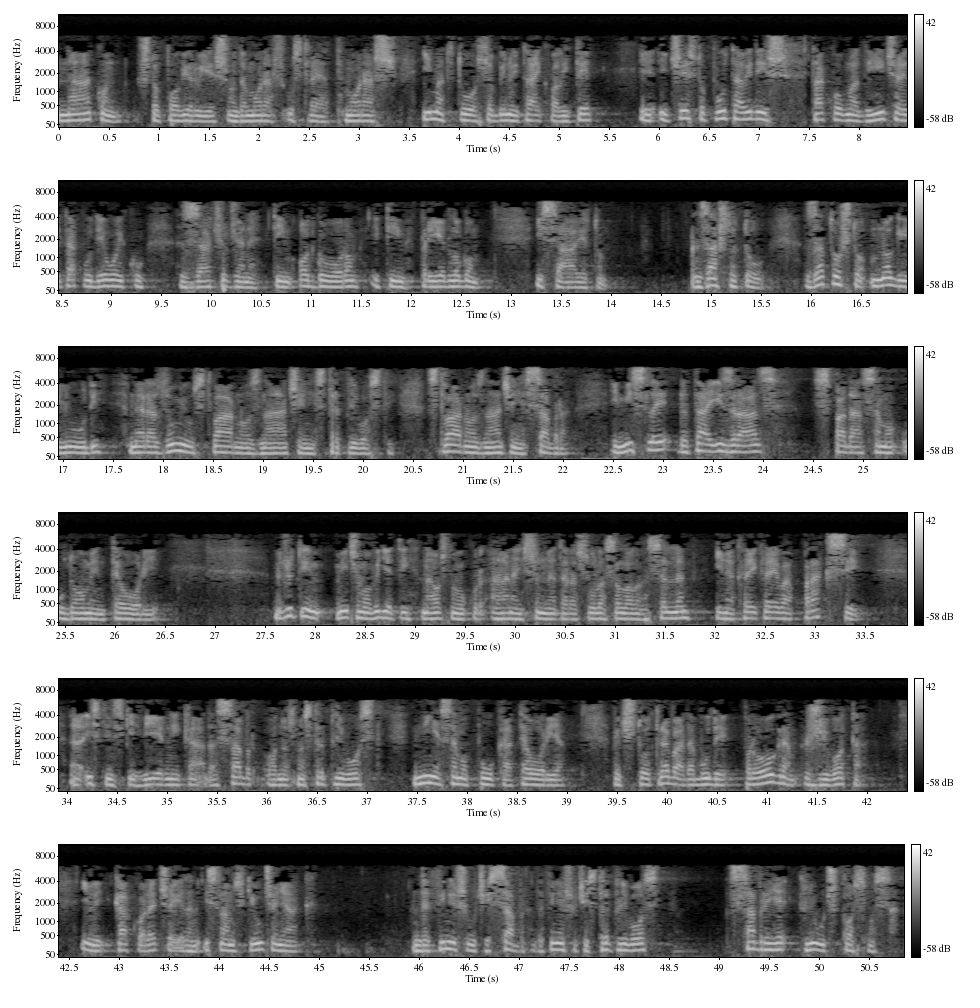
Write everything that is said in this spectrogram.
nakon što povjeruješ onda moraš ustrajati, moraš imati tu osobinu i taj kvalitet i često puta vidiš takvog mladića i takvu djevojku začuđene tim odgovorom i tim prijedlogom i savjetom. Zašto to? Zato što mnogi ljudi ne razumiju stvarno značenje strpljivosti, stvarno značenje sabra i misle da taj izraz spada samo u domen teorije. Međutim, mi ćemo vidjeti na osnovu Kur'ana i Sunneta Rasula sallallahu i na kraju krajeva praksi e, istinskih vjernika da sabr, odnosno strpljivost, nije samo puka teorija, već to treba da bude program života ili kako reče jedan islamski učenjak definišući sabr, definišući strpljivost, sabr je ključ kosmosa.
